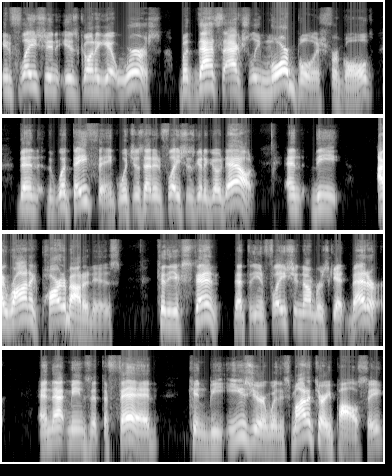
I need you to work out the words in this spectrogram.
Inflation is going to get worse, but that's actually more bullish for gold than what they think, which is that inflation is going to go down. And the ironic part about it is to the extent that the inflation numbers get better, and that means that the Fed can be easier with its monetary policy,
